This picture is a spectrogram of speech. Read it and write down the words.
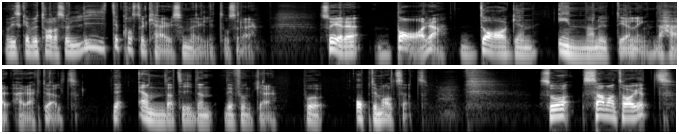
Och vi ska betala så lite cost of carry som möjligt och sådär. så är det bara dagen innan utdelning det här är aktuellt. Det är enda tiden det funkar på optimalt sätt. Så sammantaget,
